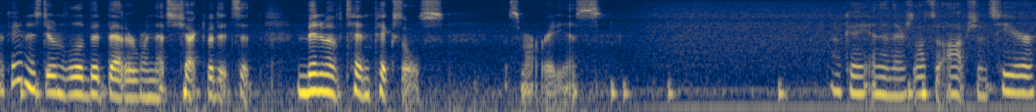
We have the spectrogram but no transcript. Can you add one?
Okay, and it's doing a little bit better when that's checked, but it's at minimum of 10 pixels, the smart radius. Okay, and then there's lots of options here.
